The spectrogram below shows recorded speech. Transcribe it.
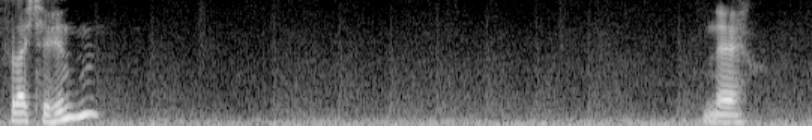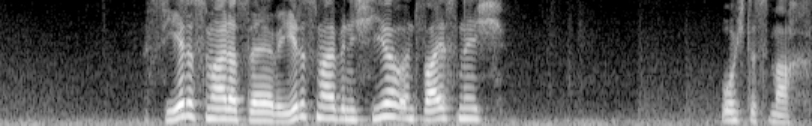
Vielleicht hier hinten? Nee. Ist jedes Mal dasselbe. Jedes Mal bin ich hier und weiß nicht, wo ich das mache.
